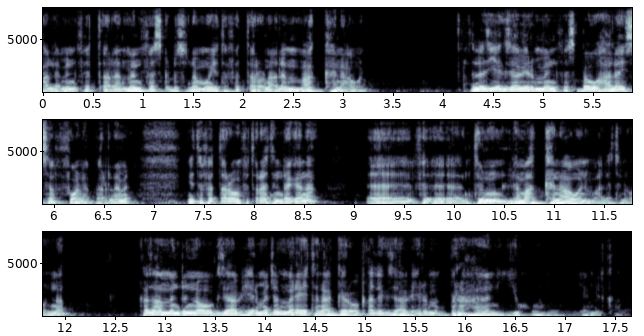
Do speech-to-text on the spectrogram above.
ዓለምን ፈጠረ። መንፈስ ቅዱስ ደግሞ የተፈጠረውን ዓለም ማከናወን ስለዚህ የእግዚአብሔር መንፈስ በውሃ ላይ ሰፎ ነበር። ለምን የተፈጠረውን ፍጥረት እንደገና እንትኑን ለማከናወን ማለት ነው። እና ከዛ ምንድን ነው እግዚአብሔር መጀመሪያ የተናገረው ቃል እግዚአብሔርም ብርሃን ይሁን የሚል ቃል አለ።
